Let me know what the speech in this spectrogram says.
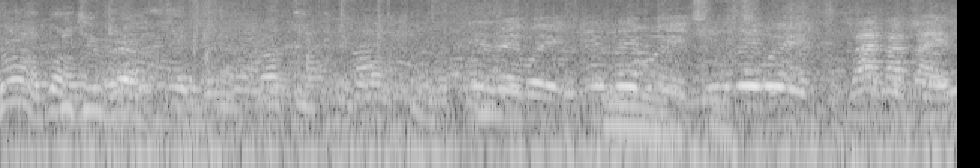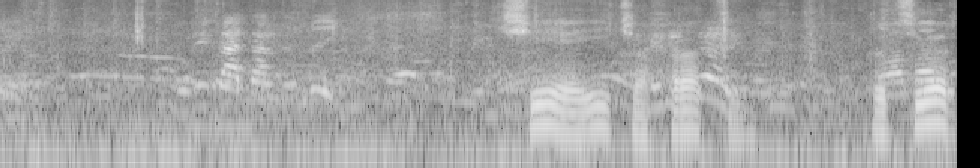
Da, da. Nici vrea. Ce e aici, frate? Cățiori?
